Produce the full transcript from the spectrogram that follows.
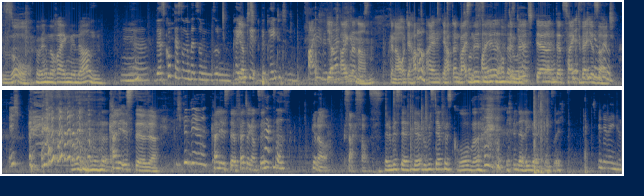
So. Aber wir haben auch eigene Namen. Mhm. Ja. Das guckt das sogar mit so einem, so einem painted, gepainteten Pfeil Ihr habt eigene Namen. Genau, und ihr habt, Oh. ein, ihr habt einen weißen Pfeil auf dem? Bild, der, Ja. der zeigt, Wer ihr seid. Ich, Kali ist der, der. ich bin der Kali ist der Fette ganz hinten. Saxos. Genau. Xaxos. Ja, du, bist der, der, du bist der fürs Grobe. Ich bin der Ringgeist ganz rechts. Ich bin der dahinter.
